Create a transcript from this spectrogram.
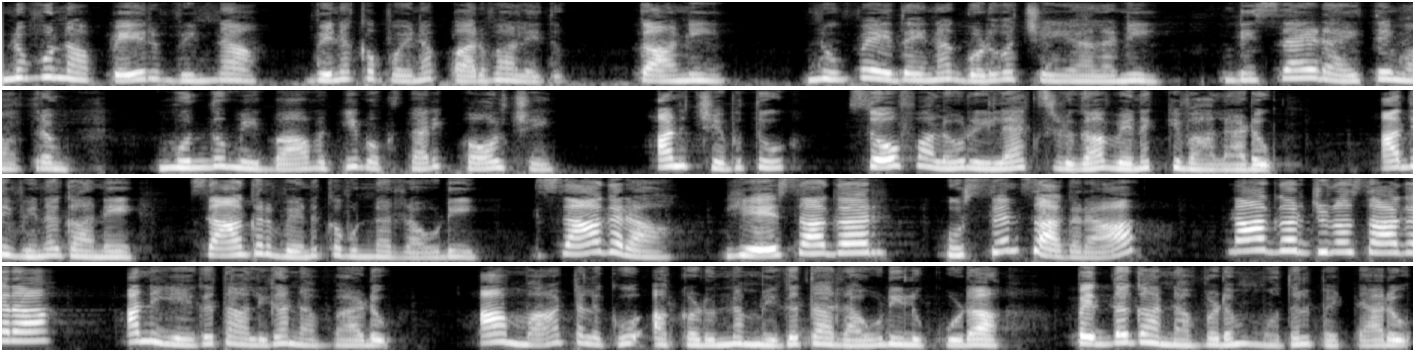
నువ్వు నా పేరు విన్నా వినకపోయినా పర్వాలేదు. కాని నువ్వేదైనా గొడవ చేయాలని డిసైడ్ అయితే మాత్రం ముందు మీ బావకి ఒకసారి కాల్ చేయి అని చెబుతూ సోఫాలో రిలాక్స్డ్గా వెనక్కి వాలాడు. అది వినగానే సాగర్ వెనుక ఉన్న రౌడీ సాగరా? ఏ సాగర్? హుస్సేన్ సాగరా? నాగార్జున సాగరా? అని ఎగతాళిగా నవ్వాడు. ఆ మాటలకు అక్కడున్న మిగతా రౌడీలు కూడా పెద్దగా నవ్వడం మొదలుపెట్టారు.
